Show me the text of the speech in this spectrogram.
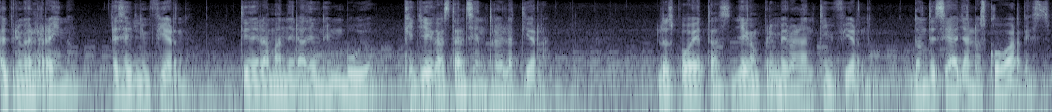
El primer reino es el infierno. Tiene la manera de un embudo que llega hasta el centro de la tierra. Los poetas llegan primero al antiinfierno, donde se hallan los cobardes.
